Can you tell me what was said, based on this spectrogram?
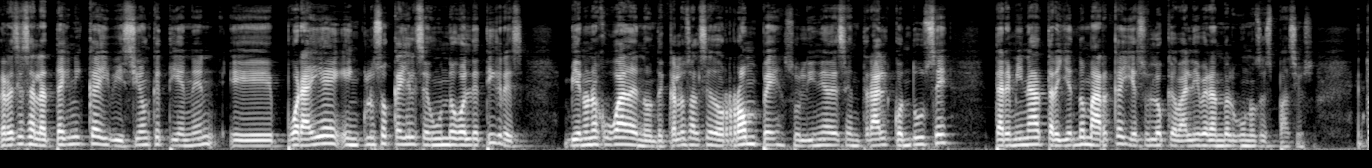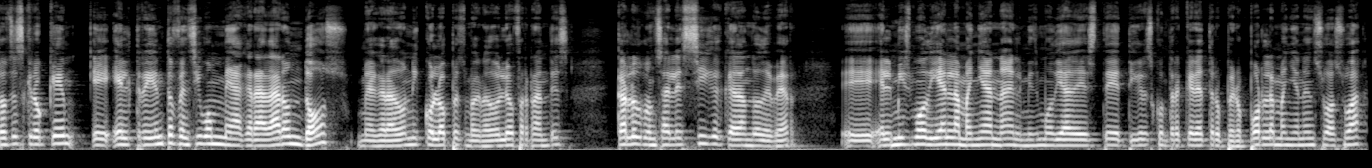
gracias a la técnica y visión que tienen, eh, por ahí e incluso cae el segundo gol de Tigres. Viene una jugada en donde Carlos Salcedo rompe su línea de central, conduce, termina trayendo marca y eso es lo que va liberando algunos espacios. Entonces creo que eh, el tridente ofensivo me agradaron dos, me agradó Nico López, me agradó Leo Fernández, Carlos González sigue quedando de ver. Eh, el mismo día en la mañana, el mismo día de este Tigres contra Querétaro, pero por la mañana en Suazua,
